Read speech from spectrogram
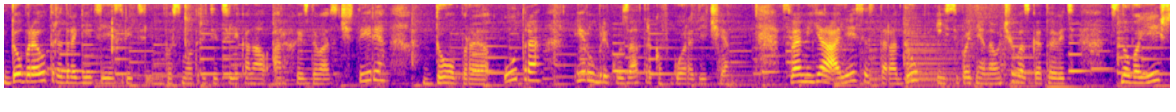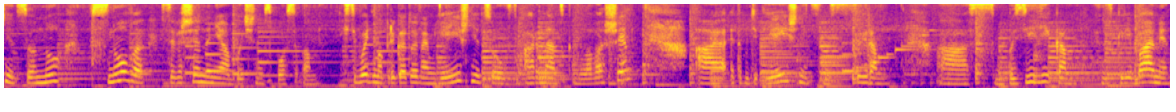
Доброе утро, дорогие телезрители! Вы смотрите телеканал Архиз-24. Доброе утро и рубрику «Завтраков в городе Чем». С вами я, Олеся Стародуб, и сегодня я научу вас готовить снова яичницу, но снова совершенно необычным способом. Сегодня мы приготовим яичницу в армянском лаваше. А, это будет яичница с сыром, а, с базиликом, с грибами.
